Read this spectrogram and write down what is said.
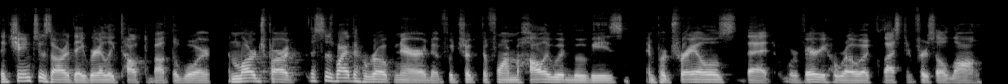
the chances are they rarely talked about the war. In large part, this is why the heroic narrative, which took the form of Hollywood movies and portrayals that were very heroic, lasted for so long.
